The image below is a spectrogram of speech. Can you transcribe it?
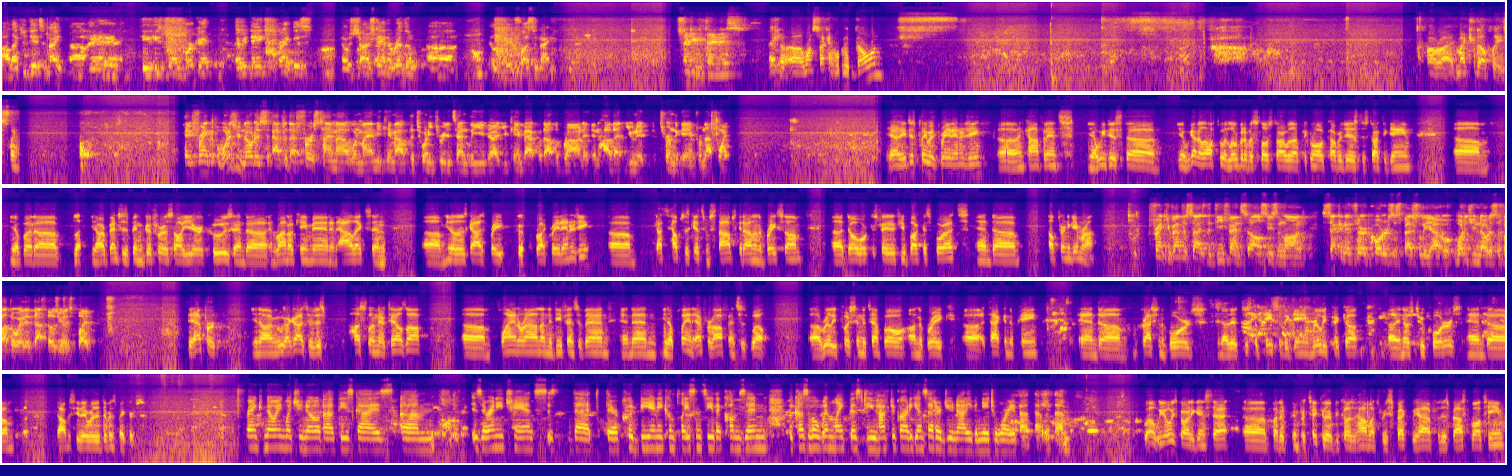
uh, like he did tonight. Uh, and he, he's been working every day practice. You know, just trying to stay in the rhythm. Uh, it was big for us tonight. Thank you, Davis. Thank you. Uh, one second, we'll get going. All right, Mike Trudell, please. Thank Hey Frank, what did you notice after that first timeout when Miami came out with the 23 to 10 lead? Uh, you came back without LeBron, and how that unit turned the game from that point. Yeah, they just played with great energy uh, and confidence. You know, we just uh, you know we got off to a little bit of a slow start with our pick and roll coverages to start the game. Um, you know, but uh, you know our bench has been good for us all year. Kuz and uh, and Rondo came in, and Alex, and um, you know those guys great, brought great energy. Um, got helps us get some stops, get out on the break some. Uh, Doe orchestrated a few buckets for us, and uh, helped turn the game around. Frank, you've emphasized the defense all season long. Second and third quarters, especially. Uh, what did you notice about the way that, that those units played? The effort. You know, I mean, our guys are just hustling their tails off, um, flying around on the defensive end, and then you know playing effort offense as well. Uh, really pushing the tempo on the break, uh, attacking the paint, and um, crashing the boards. You know, just the pace of the game really picked up uh, in those two quarters, and um, obviously they were the difference makers. Frank, knowing what you know about these guys, um, is there any chance that there could be any complacency that comes in because of a win like this? Do you have to guard against that, or do you not even need to worry about that with them? Well, we always guard against that, uh, but in particular because of how much respect we have for this basketball team.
